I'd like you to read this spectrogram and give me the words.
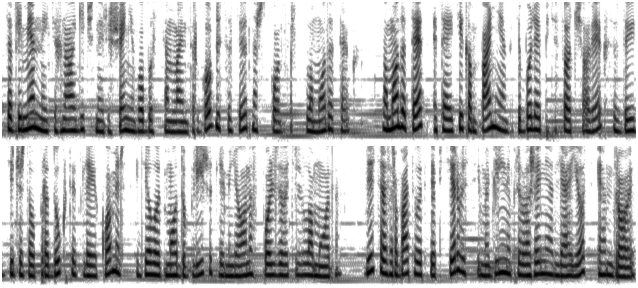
Современные технологичные решения в области онлайн-торговли создает наш спонсор – LaModa Tech. LaModa Tech — это IT-компания, где более 500 человек создают digital-продукты для e-commerce и делают моду ближе для миллионов пользователей LaModa. Здесь разрабатывают веб-сервисы и мобильные приложения для iOS и Android,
